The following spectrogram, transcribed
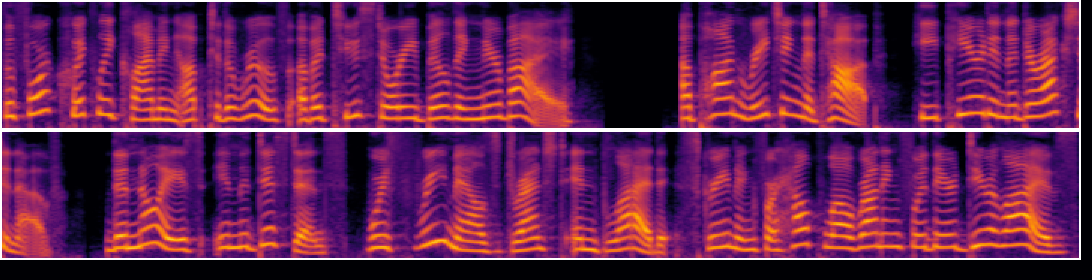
before quickly climbing up to the roof of a two-story building nearby. Upon reaching the top, he peered in the direction of the noise in the distance were three males drenched in blood, screaming for help while running for their dear lives.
